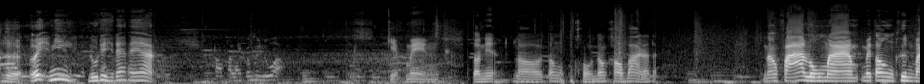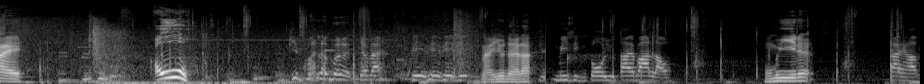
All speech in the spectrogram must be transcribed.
เถอะเอ้ยนี่ดูดิได้อะไรอะทำ อะไรก็ไม่รู้อะเก็บแมงตอนเนี้ยเราต้องคงต้องเข้าบ้านแล้วแหละนางฟ้าลงมาไม่ต้องขึ้นไปเอ้าคิดว่าระเบิดใช่ไหมพี่พี่พี่พี่ไหนอยู่ไหนละมีสิงโตอยู่ใต้บ้านเรา มีเนี่ยใช่ครับ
